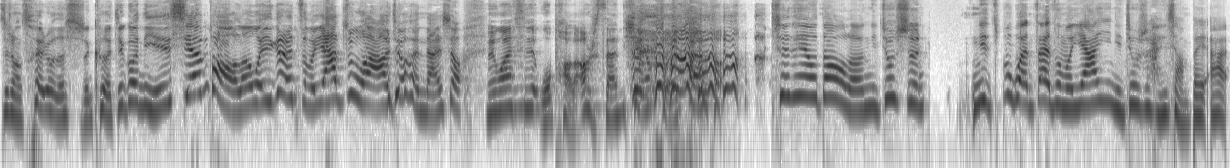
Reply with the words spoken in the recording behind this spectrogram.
这种脆弱的时刻，结果你先跑了，我一个人怎么压住啊？就很难受。没关系，我跑了二十三天回来了，春 天又到了，你就是你，不管再怎么压抑，你就是很想被爱。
